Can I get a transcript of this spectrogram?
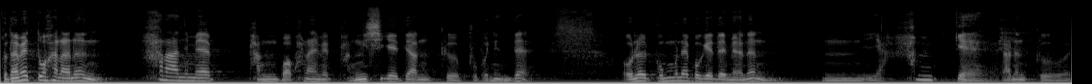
그 다음에 또 하나는 하나님의 방법, 하나님의 방식에 대한 그 부분인데 오늘 본문에 보게 되면은 음, 이 함께라는 그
